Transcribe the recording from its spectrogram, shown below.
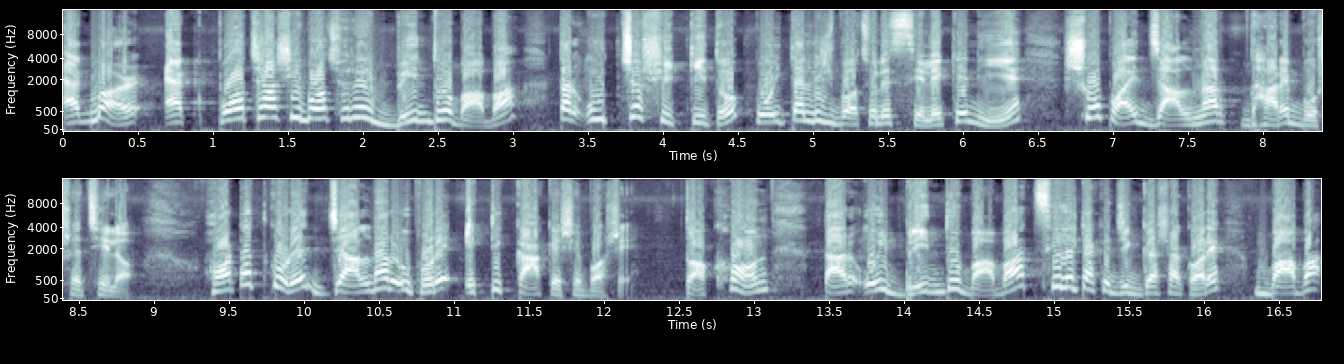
একবার এক পঁচাশি বছরের বৃদ্ধ বাবা তার উচ্চ শিক্ষিত পঁয়তাল্লিশ বছরের ছেলেকে নিয়ে সোপায় জালনার ধারে বসেছিল। হঠাৎ করে জালনার উপরে একটি কাক এসে বসে। তখন তার ওই বৃদ্ধ বাবা ছেলেটাকে জিজ্ঞাসা করে, বাবা,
